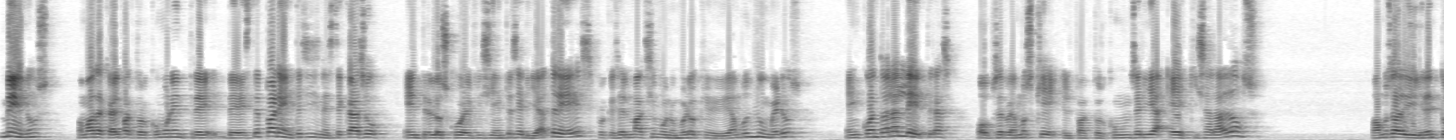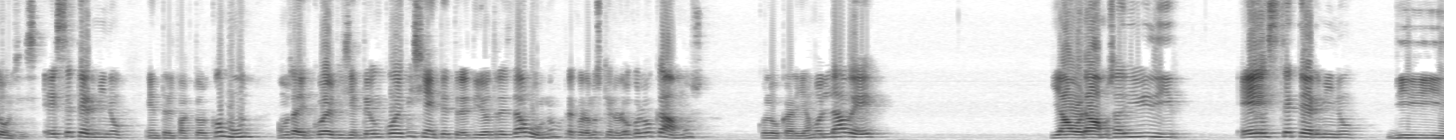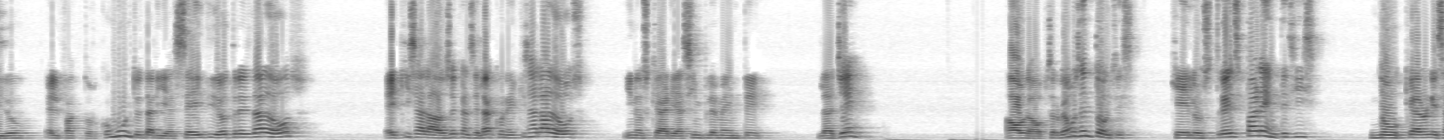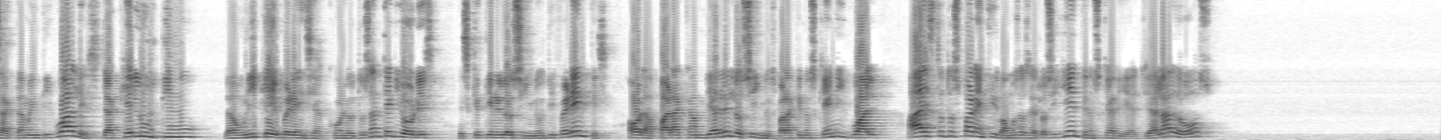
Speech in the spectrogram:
Menos, vamos a sacar el factor común entre, de este paréntesis, en este caso entre los coeficientes sería 3, porque es el máximo número que divide ambos números, en cuanto a las letras, observemos que el factor común sería x a la 2. Vamos a dividir entonces este término entre el factor común, vamos a ir coeficiente con coeficiente, 3 dividido 3 da 1, recordemos que no lo colocamos, colocaríamos la b, y ahora vamos a dividir este término dividido el factor común, entonces daría 6 dividido 3 da 2, x a la 2 se cancela con x a la 2, y nos quedaría simplemente la y. Ahora observemos entonces que los tres paréntesis no quedaron exactamente iguales, ya que el último, la única diferencia con los dos anteriores es que tiene los signos diferentes. Ahora, para cambiarle los signos, para que nos queden igual a estos dos paréntesis, vamos a hacer lo siguiente, nos quedaría y a la 2,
